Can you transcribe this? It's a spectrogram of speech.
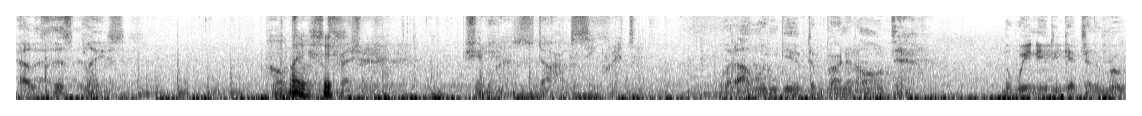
Hell is this place? What is Hojo's this? treasure. Shinra's dark secret. What I wouldn't give to burn it all down. But we need to get to the roof.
